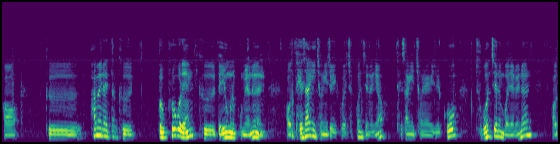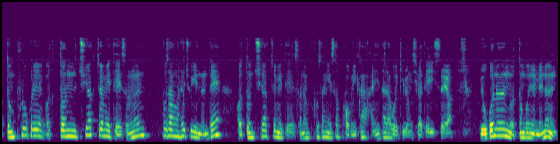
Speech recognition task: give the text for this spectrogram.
어, 그 화면에 딱 그 프로그램 그 내용을 보면은 어, 대상이 정해져 있고요. 첫 번째는요. 대상이 정해져 있고 두 번째는 뭐냐면은 어떤 프로그램 어떤 취약점에 대해서는 포상을 해주겠는데 어떤 취약점에 대해서는 포상해서 범위가 아니다라고 이렇게 명시가 되어 있어요. 요거는 어떤 거냐면은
